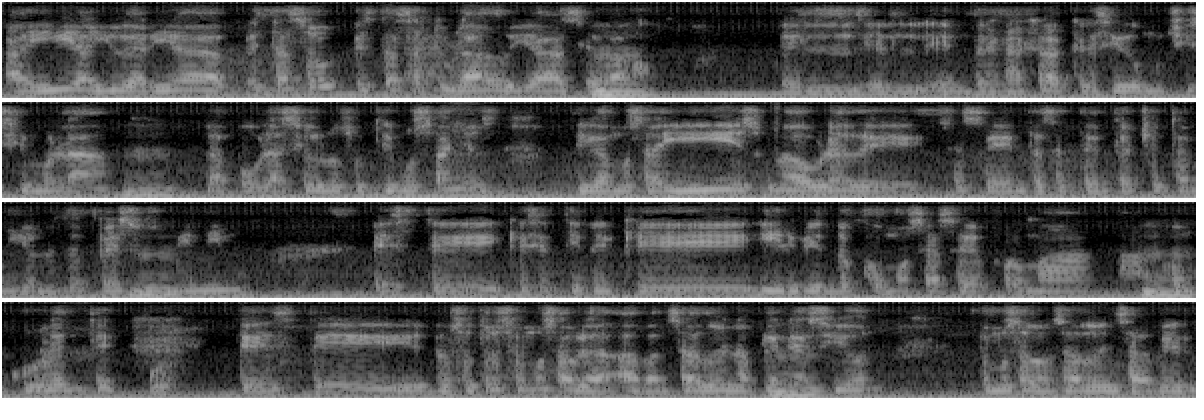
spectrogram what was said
ahí ayudaría, está, está saturado ya hacia abajo. El, el, drenaje ha crecido muchísimo la, la población en los últimos años. Digamos, ahí es una obra de 60, 70, 80 millones de pesos mínimo este, que se tiene que ir viendo cómo se hace de forma concurrente. Este, nosotros hemos avanzado en la planeación, hemos avanzado en saber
